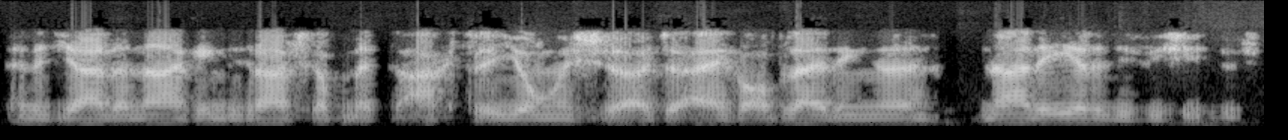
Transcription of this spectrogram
En het jaar daarna ging de graafschap met acht jongens uit de eigen opleiding naar de eredivisie. Dus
